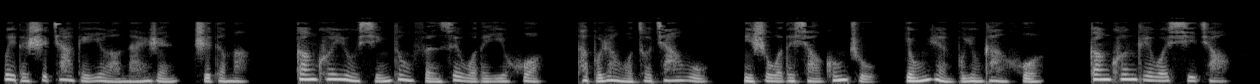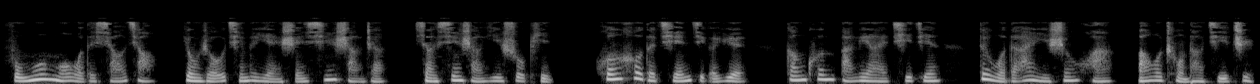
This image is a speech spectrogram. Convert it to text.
为的是嫁给一老男人，值得吗？刚坤用行动粉碎我的疑惑。他不让我做家务，你是我的小公主，永远不用干活。刚坤给我洗脚，抚摸摸我的小脚，用柔情的眼神欣赏着，像欣赏艺术品。婚后的前几个月，刚坤把恋爱期间对我的爱意升华，把我宠到极致。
